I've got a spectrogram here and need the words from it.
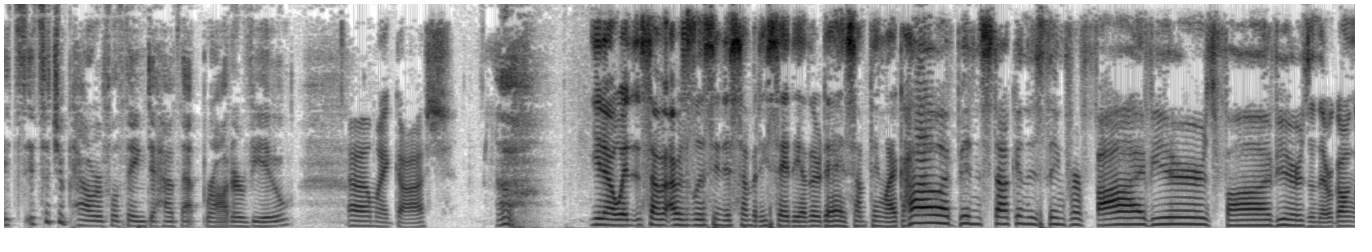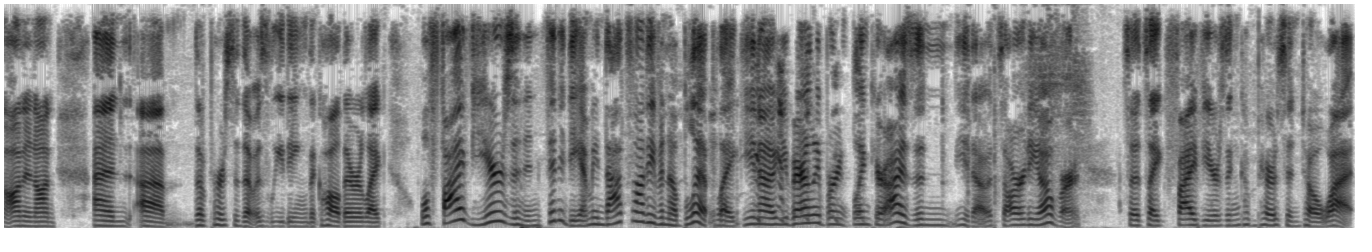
it's, it's such a powerful thing to have that broader view. Oh my gosh. You know, some I was listening to somebody say the other day something like, "Oh, I've been stuck in this thing for five years, five years," and they were going on and on. And um, the person that was leading the call, they were like, "Well, five years in infinity. I mean, that's not even a blip. Like, you know, you barely blink, blink your eyes, and you know, it's already over." So it's like five years in comparison to what,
